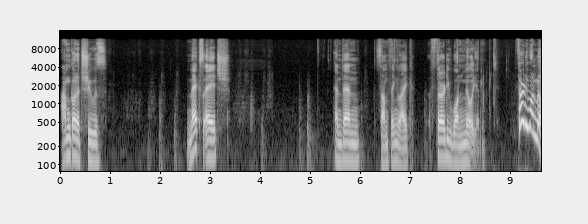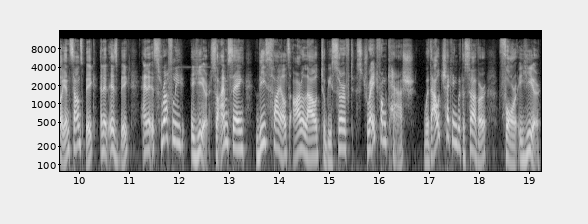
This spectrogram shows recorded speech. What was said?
I'm going to choose max age and then something like 31 million. 31 million sounds big, and it is big, and it's roughly a year. So I'm saying these files are allowed to be served straight from cache without checking with the server for a year.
